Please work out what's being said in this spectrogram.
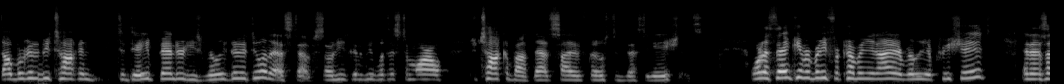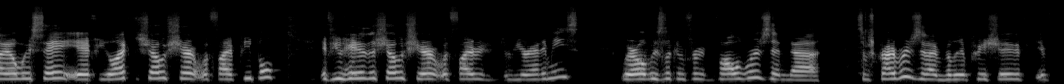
uh, we're going to be talking to Dave Bender. He's really good at doing that stuff. So he's going to be with us tomorrow to talk about that side of ghost investigations. I want to thank everybody for coming tonight. I really appreciate it. And as I always say, if you like the show, share it with five people. If you hated the show, share it with five of your enemies. We're always looking for followers and uh, subscribers, and I really appreciate it if, if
